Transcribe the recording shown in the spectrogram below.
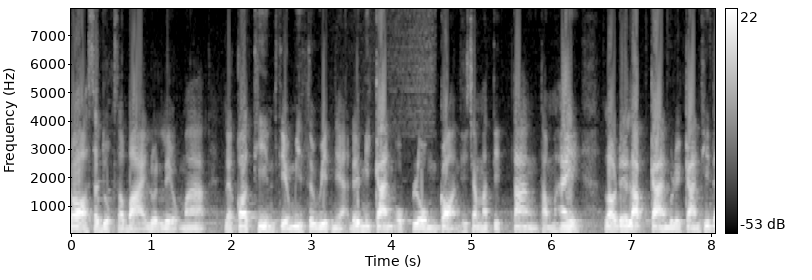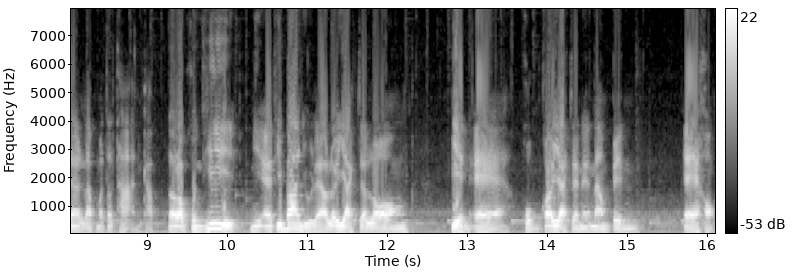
ก็สะดวกสบายรวดเร็วมาก แล้วก็ทีม Xiaomi Service เนี่ยได้มีการอบรมก่อนที่จะมาติดตั้งทำให้เราได้รับการบริการที่ได้รับมาตรฐานครับสำหรับคนที่มีแอร์ที่บ้านอยู่แล้ว แล้วอยากจะลองเปลี่ยนแอร์ผมก็อยากจะแนะนำเป็นแอร์ของ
